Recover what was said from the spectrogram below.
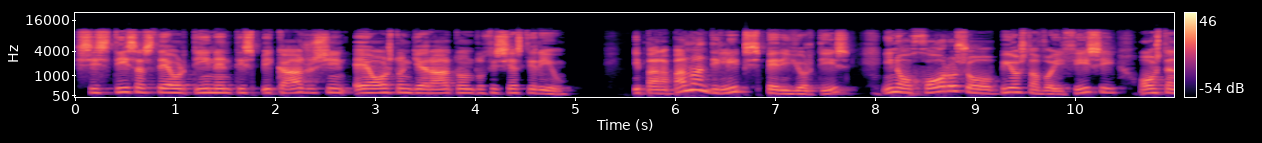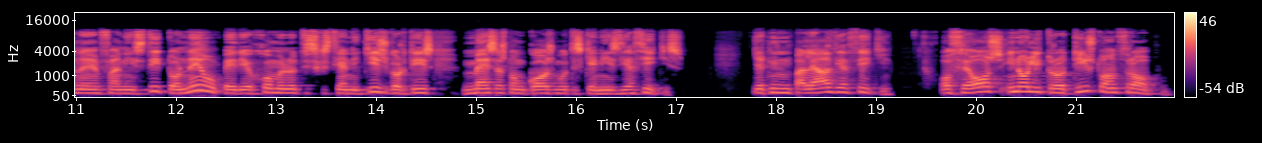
συστήσαστε εορτήνεν της πικάζουσιν έως των κεράτων του θυσιαστηρίου. Οι παραπάνω αντιλήψεις περί γιορτής είναι ο χώρος ο οποίος θα βοηθήσει ώστε να εμφανιστεί το νέο περιεχόμενο της χριστιανικής γιορτής μέσα στον κόσμο της Καινής Διαθήκης. Για την Παλαιά Διαθήκη, ο Θεός είναι ο λυτρωτής του ανθρώπου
